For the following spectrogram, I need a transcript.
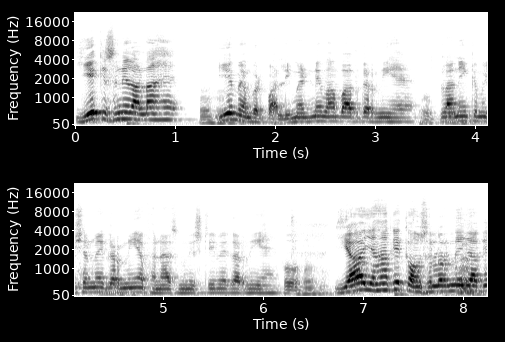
ये किसने लाना है? हम्म, ये मेंबर पार्लियामेंट ने वहाँ बात करनी है प्लानिंग कमीशन में करनी है फाइनेंस मिनिस्ट्री में करनी है। हम्म, या यहाँ के काउंसलर ने जाके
